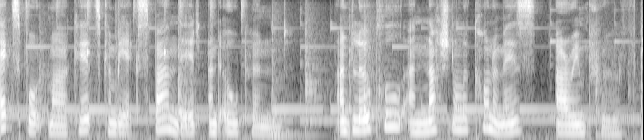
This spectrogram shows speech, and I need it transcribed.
Export markets can be expanded and opened, and local and national economies are improved.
